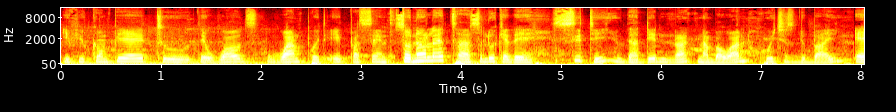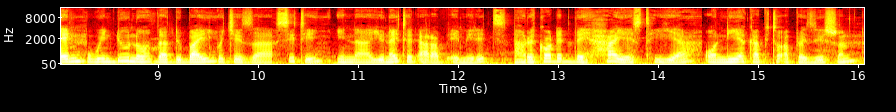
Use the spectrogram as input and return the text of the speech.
if you compare it to the world's 1.8%. So now let us look at the city that did rank number one, which is Dubai. And we do know that Dubai, which is a city in uh, United Arab Emirates, uh, recorded the highest year on year capital appreciation,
